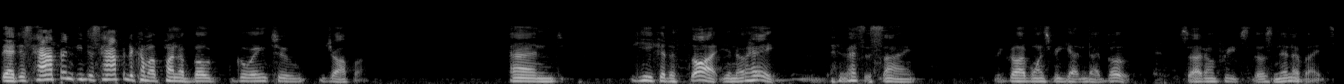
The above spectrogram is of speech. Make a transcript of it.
that just happened, he just happened to come upon a boat going to Joppa. And he could have thought, you know, hey, that's a sign that God wants me to get in that boat, so I don't preach those Ninevites.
